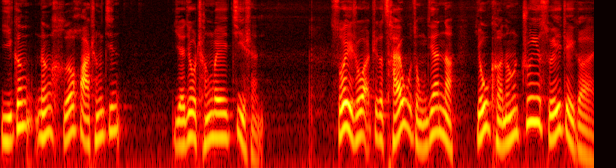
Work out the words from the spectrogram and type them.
乙庚能合化成金，也就成为忌神。所以说，这个财务总监呢，有可能追随这个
